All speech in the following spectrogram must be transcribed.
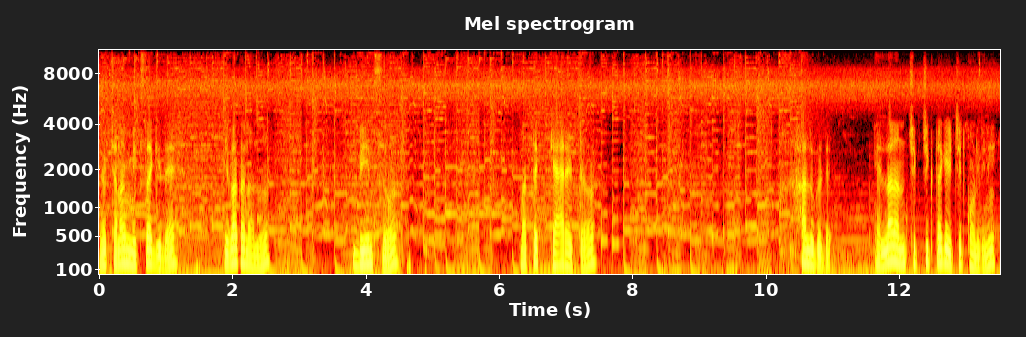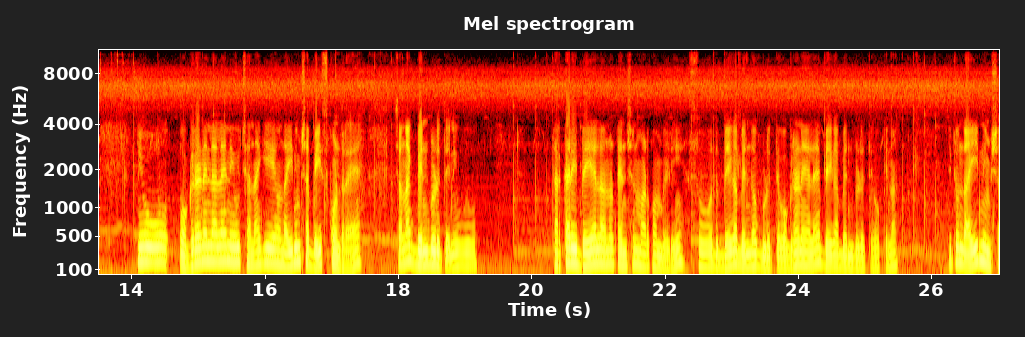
ಇವಾಗ ಚೆನ್ನಾಗಿ ಮಿಕ್ಸ್ ಆಗಿದೆ. ಇವಾಗ ನಾನು ಬೀನ್ಸು, ಮತ್ತು ಕ್ಯಾರೆಟ್, ಆಲೂಗಡ್ಡೆ. ಎಲ್ಲ ನಾನು ಚಿಕ್ಕ ಚಿಕ್ಕದಾಗಿ ಹೆಚ್ಚಿಟ್ಕೊಂಡಿದ್ದೀನಿ ನೀವು ಒಗ್ಗರಣೆನಲ್ಲೇ ನೀವು ಚೆನ್ನಾಗಿ ಒಂದು ಐದು ನಿಮಿಷ ಬೇಯಿಸ್ಕೊಂಡ್ರೆ ಚೆನ್ನಾಗಿ ಬೆಂದ್ಬಿಡುತ್ತೆ. ನೀವು ತರಕಾರಿ ಬೇಯಲ್ಲ ಅನ್ನೋ ಟೆನ್ಷನ್ ಮಾಡ್ಕೊಬೇಡಿ. ಸೊ, ಅದು ಬೇಗ ಬೆಂದೋಗ್ಬಿಡುತ್ತೆ. ಒಗ್ಗರಣೆಯಲ್ಲೇ ಬೇಗ ಬೆಂದ್ಬಿಡುತ್ತೆ, ಓಕೆನಾ? ಇದೊಂದು ಐದು ನಿಮಿಷ.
